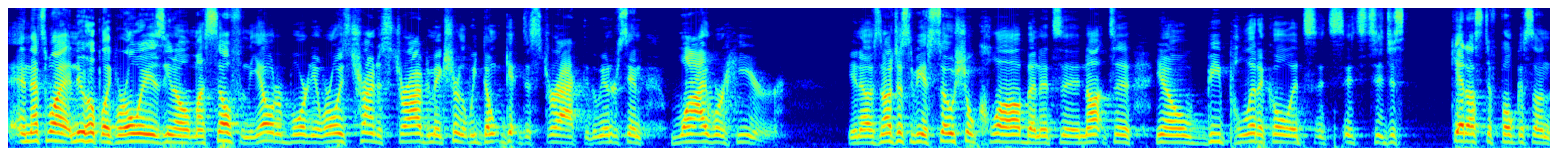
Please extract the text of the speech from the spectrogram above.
And that's why at New Hope, like we're always, you know, myself and the elder board, you know, we're always trying to strive to make sure that we don't get distracted, that we understand why we're here. You know, it's not just to be a social club and it's uh, not to, you know, be political. It's, it's, it's to just get us to focus on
